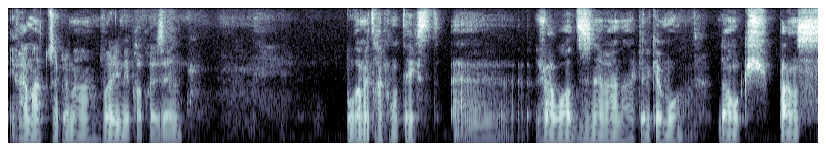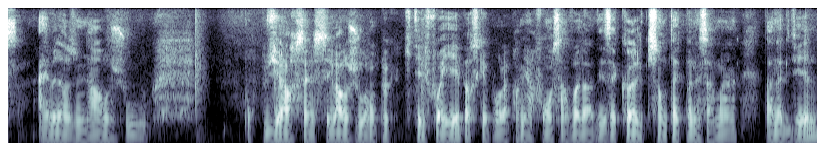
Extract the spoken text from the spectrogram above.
et vraiment tout simplement voler mes propres ailes. Pour remettre en contexte, euh, je vais avoir 19 ans dans quelques mois. Donc, je pense arriver dans une âge où, pour plusieurs, c'est l'âge où on peut quitter le foyer parce que pour la première fois, on s'en va dans des écoles qui sont peut-être pas nécessairement dans notre ville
